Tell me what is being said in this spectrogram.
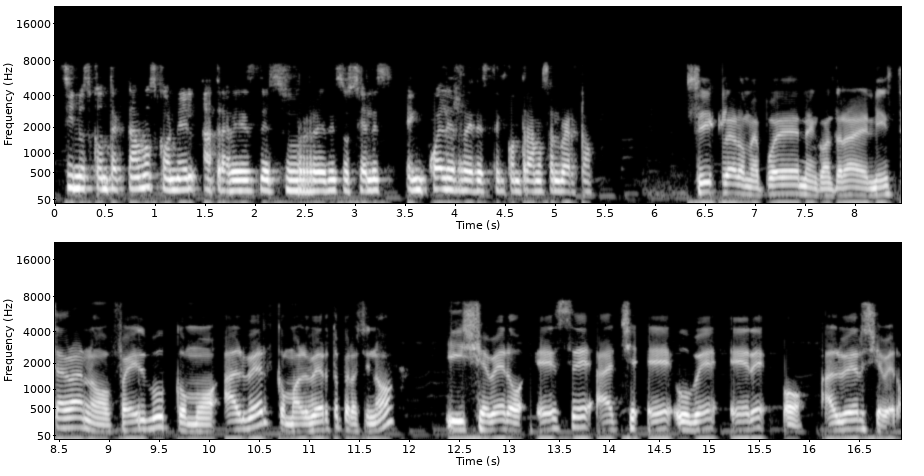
si nos contactamos con él a través de sus redes sociales. ¿En cuáles redes te encontramos, Alberto? Sí, claro, me pueden encontrar en Instagram o Facebook como Albert, como Alberto, pero si no, y Chevero, S-H-E-V-R-O, Albert Chevero.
